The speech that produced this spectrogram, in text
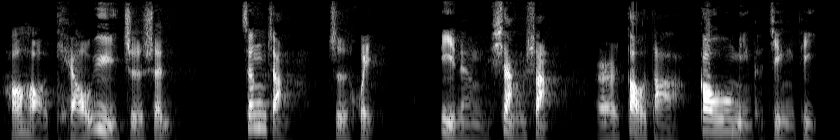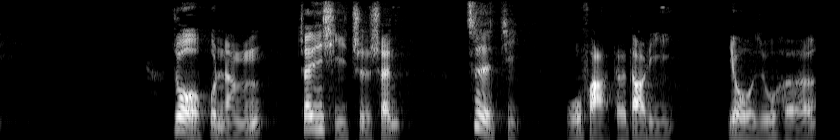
好好调育自身，增长智慧，必能向上而到达高明的境地。若不能珍惜自身，自己无法得到利益，又如何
